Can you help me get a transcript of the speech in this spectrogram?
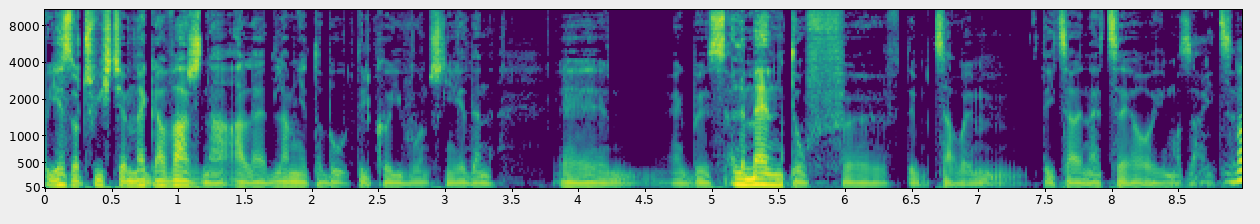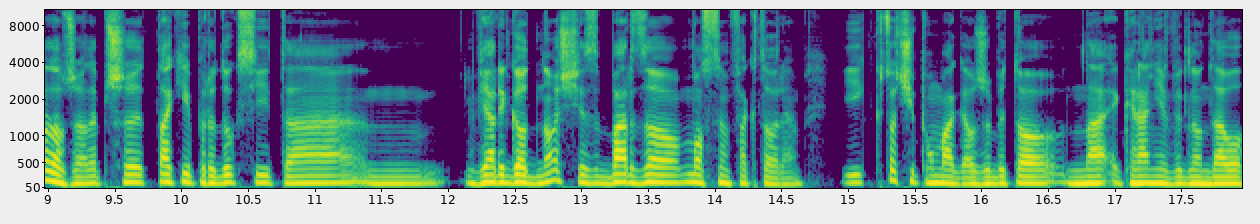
jest oczywiście mega ważna, ale dla mnie to był tylko i wyłącznie jeden jakby z elementów e, w tym całym, w tej całej NCO i mozaice. No dobrze, ale przy takiej produkcji ta mm, wiarygodność jest bardzo mocnym faktorem. I kto ci pomagał, żeby to na ekranie wyglądało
